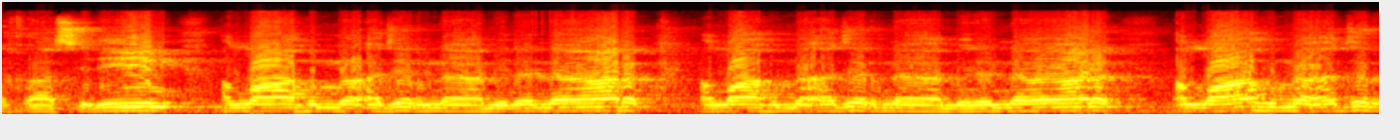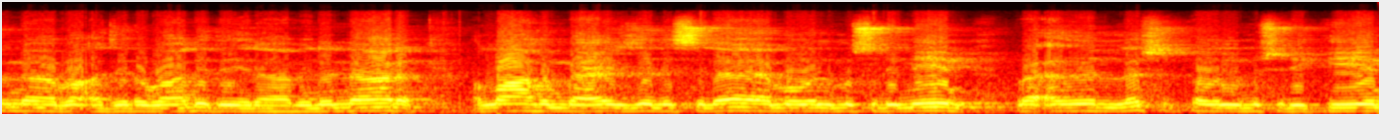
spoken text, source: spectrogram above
الخاسرين اللهم اجرنا من النار اللهم اجرنا من النار اللهم أجرنا وأجر والدينا من النار. اللهم أعز الإسلام والمسلمين وأذل الشرك والمشركين.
